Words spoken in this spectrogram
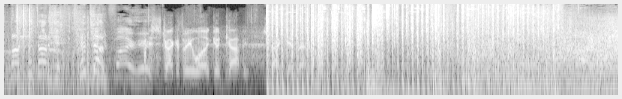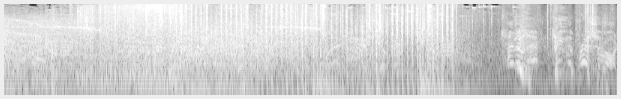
Olofa. Moving. This is Striker 3-1, good copy. Strike inbound. Flag, good kill, man. Ten left. Keep the pressure on.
